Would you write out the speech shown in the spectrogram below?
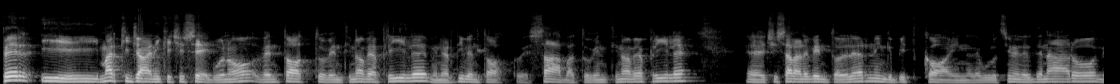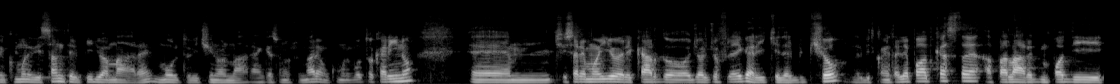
Per i marchigiani che ci seguono, 28-29 aprile, venerdì 28 e sabato 29 aprile, eh, ci sarà l'evento Learning Bitcoin, l'evoluzione del denaro nel comune di Sant'Elpidio a Mare, molto vicino al mare, anche se non sul mare, è un comune molto carino. Eh, ci saremo io e Riccardo Giorgio Frega, ricchi del BIP Show, del Bitcoin Italia Podcast, a parlare un po' di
